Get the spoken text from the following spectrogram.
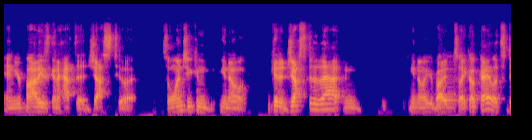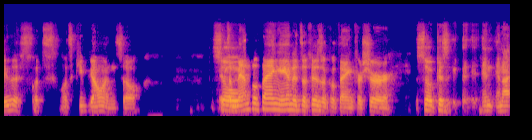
and your body's going to have to adjust to it. So once you can you know get adjusted to that and you know your body's like okay let's do this. Let's let's keep going. So, so it's a mental thing and it's a physical thing for sure. So because and and I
